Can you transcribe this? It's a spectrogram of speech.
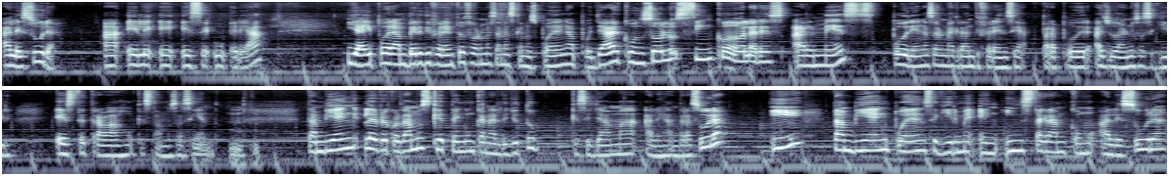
alesura a-L-E-S-U-R-A. Y ahí podrán ver diferentes formas en las que nos pueden apoyar. Con solo 5 dólares al mes podrían hacer una gran diferencia para poder ayudarnos a seguir este trabajo que estamos haciendo. También les recordamos que tengo un canal de YouTube que se llama Alejandra Sura. Y también pueden seguirme en Instagram como Alesura.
